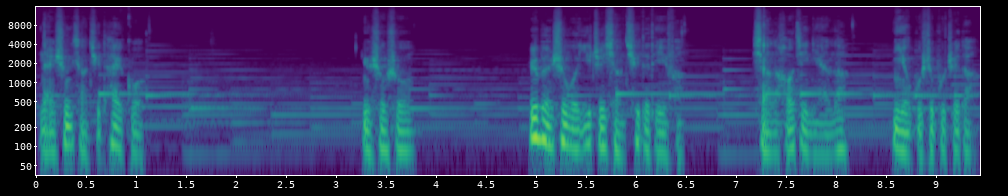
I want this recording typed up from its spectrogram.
男生想去泰国。女生说：“日本是我一直想去的地方，想了好几年了，你又不是不知道。”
